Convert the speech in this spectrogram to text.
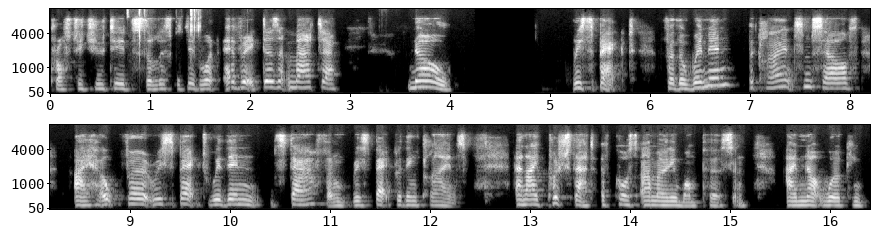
prostituted, solicited, whatever. It doesn't matter. No, respect for the women, the clients themselves. I hope for respect within staff and respect within clients. And I push that. Of course, I'm only one person. I'm not working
